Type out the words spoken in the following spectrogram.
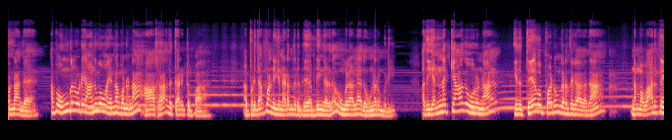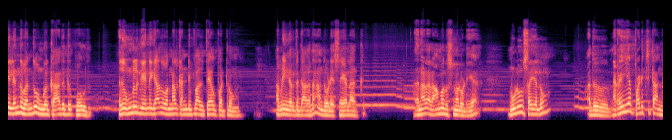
சொன்னாங்க. அப்போ உங்களுடைய அனுபவம் என்ன பண்ணுன்னா ஆகா அது கரெக்டுப்பா அப்படிதாப்பா அன்னைக்கு நடந்திருக்கு. அப்படிங்கிறத உங்களால அதை உணர முடியும். அது என்னைக்காவது ஒரு நாள் இது தேவைப்படுங்கிறதுக்காக தான் நம்ம வார்த்தையிலேருந்து வந்து உங்கள் காதுக்கு போகுது. அது உங்களுக்கு என்னைக்காவது ஒரு நாள் கண்டிப்பாக அது தேவைப்பட்டுரும். அப்படிங்கிறதுக்காக தான் அதோடைய செயலாக இருக்குது அதனால ராமகிருஷ்ணருடைய முழு செயலும் அது நிறைய படிச்சுட்டாங்க.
